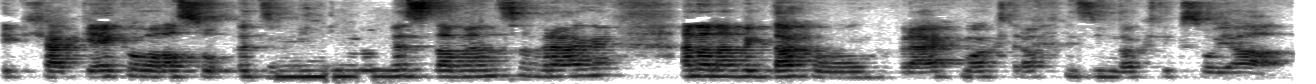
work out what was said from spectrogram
Ik ga kijken wat zo het minimum is dat mensen vragen. En dan heb ik dat gewoon gevraagd. Maar achteraf gezien dacht ik zo, ja,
